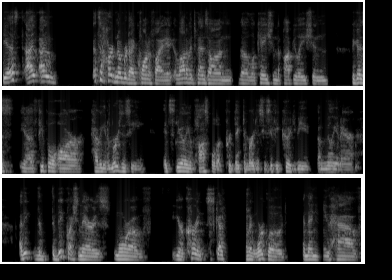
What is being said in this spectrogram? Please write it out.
Yes, I, I that's a hard number to quantify. A lot of it depends on the location, the population, because you know if people are having an emergency, it's nearly impossible to predict emergencies. If you could, you'd be a millionaire. I think the the big question there is more of your current scheduling workload, and then you have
